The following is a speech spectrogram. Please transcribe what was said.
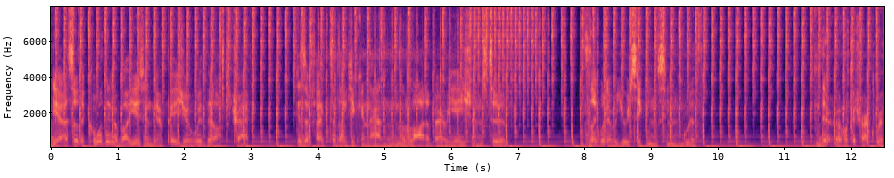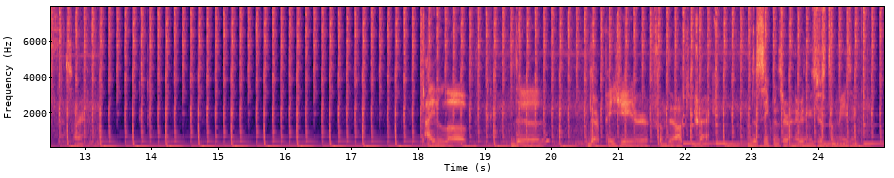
Yeah, so the cool thing about using the arpeggio with the Octatrack is the fact that like you can add a lot of variations to, to like whatever you're sequencing with the Octatrack with, sorry. I love the the arpeggiator from the Octatrack. The sequencer and everything is just amazing.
